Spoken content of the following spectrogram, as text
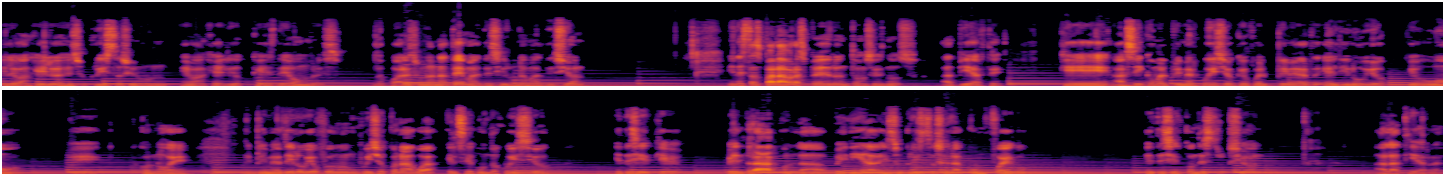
el Evangelio de Jesucristo, sino un Evangelio que es de hombres, lo cual es un anatema, es decir, una maldición. En estas palabras Pedro entonces nos advierte que así como el primer juicio, que fue el primer el diluvio que hubo eh, con Noé, el primer diluvio fue un juicio con agua, el segundo juicio, es decir, que vendrá con la venida de Jesucristo, será con fuego, es decir, con destrucción a la tierra.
